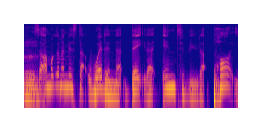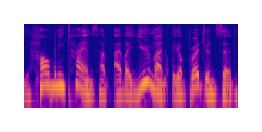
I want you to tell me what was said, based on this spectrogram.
Mm. So am I gonna miss that wedding, that date, that interview, that party? How many times have either you, man, or your brethren said,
